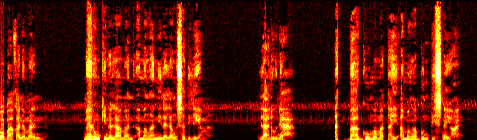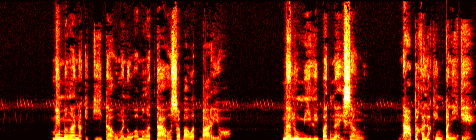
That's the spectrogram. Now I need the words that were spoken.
O baka naman merong kinalaman ang mga nilalang sa dilim. Lalo na at bago mamatay ang mga buntis na yon. May mga nakikita umano ang mga tao sa bawat baryo na lumilipad na isang napakalaking paniki.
